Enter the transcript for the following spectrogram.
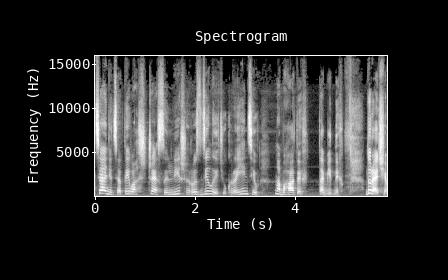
ця ініціатива ще сильніше розділить українців на багатих та бідних. До речі,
